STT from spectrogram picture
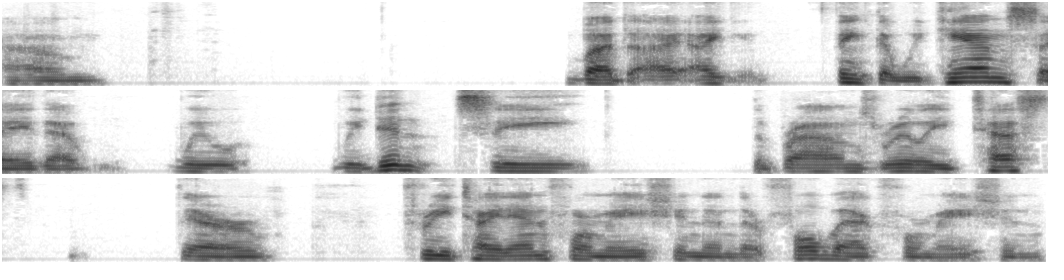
Um, but I, I, think that we can say that we we didn't see the Browns really test their three tight end formation and their fullback formation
